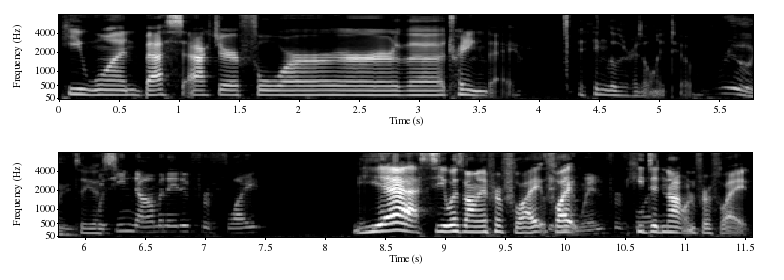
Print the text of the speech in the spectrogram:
He won Best Actor for the Training Day. I think those are his only two. Really? So yes, Was he nominated for Flight? Yes he was nominated for Flight. Did he Flight. win for He did not win for Flight.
